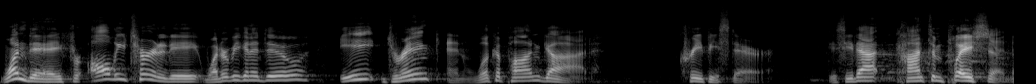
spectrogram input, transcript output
one day, for all eternity, what are we going to do? Eat, drink, and look upon God. Creepy stare. Do you see that? Contemplation.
